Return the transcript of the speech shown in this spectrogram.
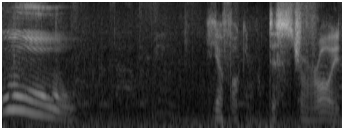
Ooh! He got fucking destroyed.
